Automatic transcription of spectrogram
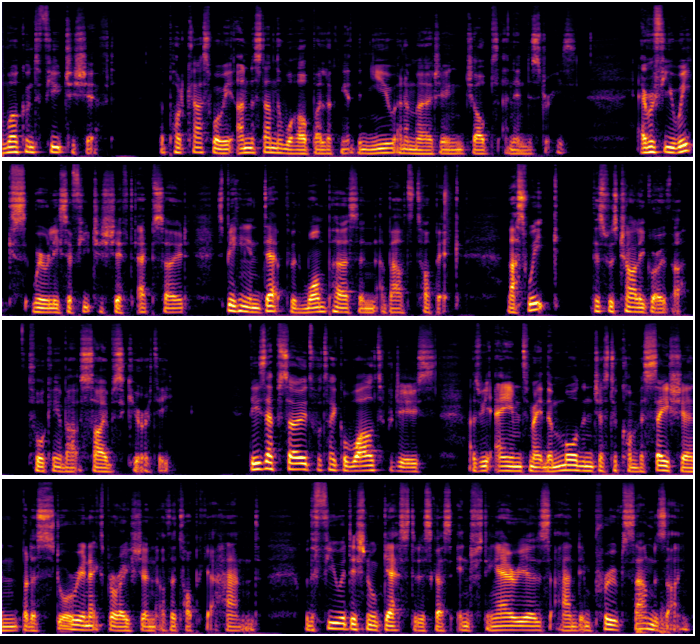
and welcome to Future Shift, the podcast where we understand the world by looking at the new and emerging jobs and industries. Every few weeks, we release a Future Shift episode, speaking in depth with one person about a topic. Last week, this was Charlie Grover, talking about cybersecurity. These episodes will take a while to produce as we aim to make them more than just a conversation, but a story and exploration of the topic at hand, with a few additional guests to discuss interesting areas and improved sound design.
